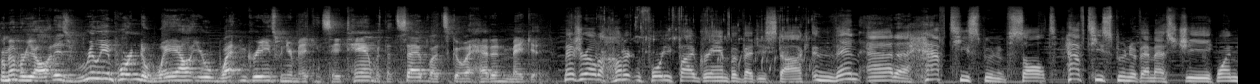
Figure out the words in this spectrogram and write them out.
Remember y'all, it is really important to weigh out your wet ingredients when you're making seitan. With that said, let's go ahead and make it. Measure out 145 grams of veggie stock and then add a half teaspoon of salt, half teaspoon of MSG, one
